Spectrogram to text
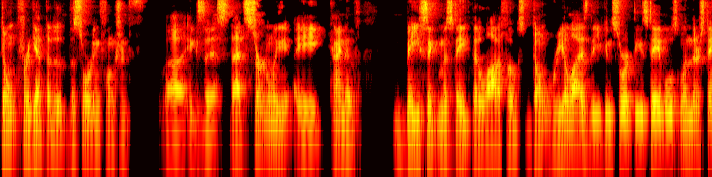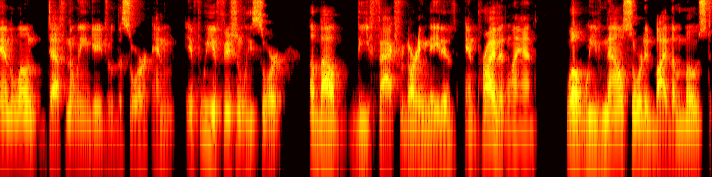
Don't forget that the sorting function uh, exists. That's certainly a kind of basic mistake that a lot of folks don't realize that you can sort these tables when they're standalone. Definitely engage with the sort. And if we efficiently sort about the facts regarding native and private land, well, we've now sorted by the most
